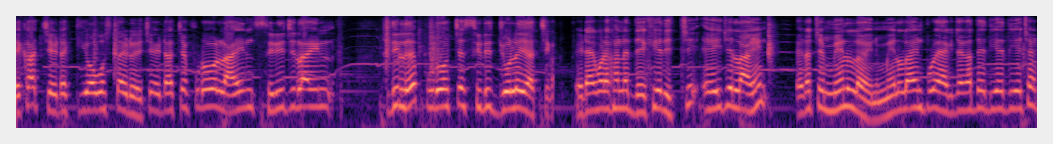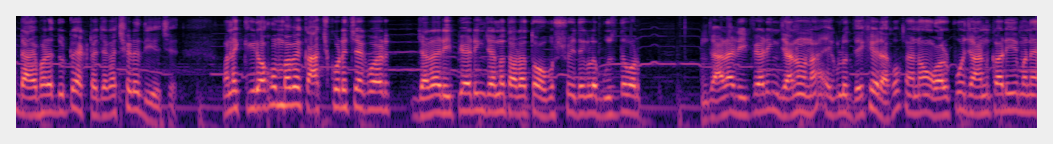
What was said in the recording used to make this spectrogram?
দেখাচ্ছি এটা কি অবস্থায় রয়েছে। এটা হচ্ছে পুরো লাইন সিরিজ লাইন দিলে পুরো হচ্ছে সিরিজ জ্বলে যাচ্ছে। এটা একবার এখানে দেখিয়ে দিচ্ছি। এই যে লাইন এটা হচ্ছে মেন লাইন মেন লাইন পুরো এক জায়গাতে দিয়ে দিয়েছে ড্রাইভারের দুটো একটা জায়গা ছেড়ে দিয়েছে। মানে কীরকমভাবে কাজ করেছে একবার যারা রিপেয়ারিং জানো তারা তো অবশ্যই দেখলে বুঝতে পারবে যারা রিপেয়ারিং জানো না, এগুলো দেখে রাখো। কেন অল্প জানকারি মানে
